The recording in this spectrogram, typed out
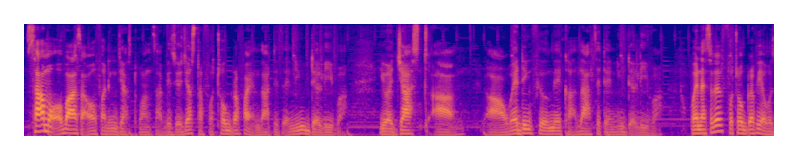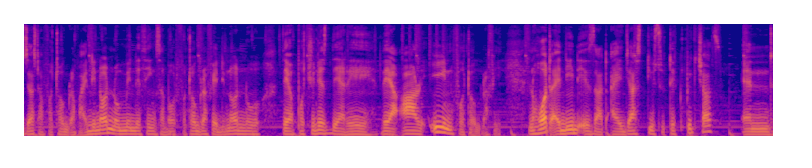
Some of us are offering just one service. You're just a photographer and that is a new deliver. You are just a, a wedding filmmaker, that's it, and you deliver. When I started photography, I was just a photographer. I did not know many things about photography. I did not know the opportunities there, there are in photography. And what I did is that I just used to take pictures and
